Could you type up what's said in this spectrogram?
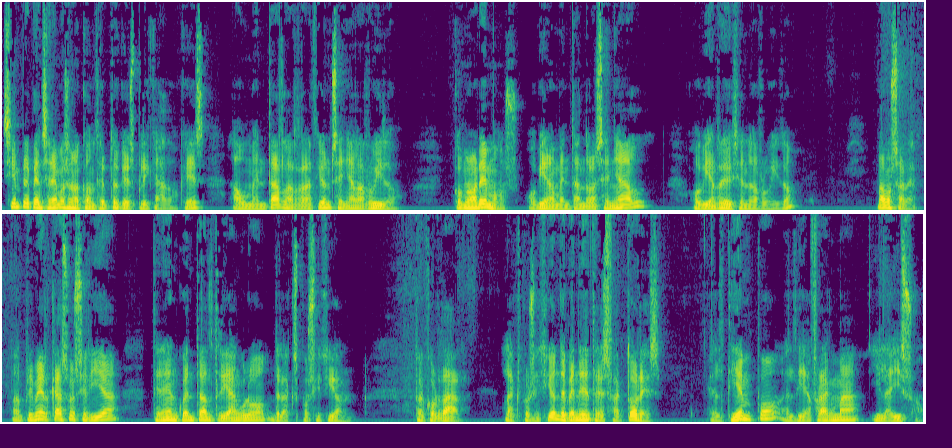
Siempre pensaremos en el concepto que he explicado, que es aumentar la relación señal a ruido. ¿Cómo lo haremos? O bien aumentando la señal o bien reduciendo el ruido. Vamos a ver. El primer caso sería tener en cuenta el triángulo de la exposición. Recordar, la exposición depende de tres factores el tiempo, el diafragma y la ISO.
